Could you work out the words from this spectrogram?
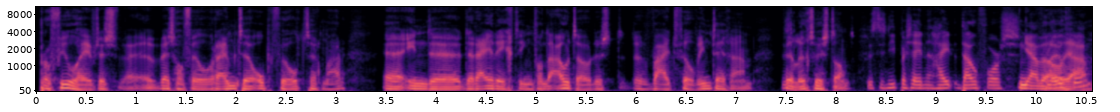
profiel heeft. Dus eh, best wel veel ruimte opvult, zeg maar, eh, in de, de rijrichting van de auto. Dus er waait veel wind tegenaan, veel luchtweerstand. Dus het is niet per se een high downforce Ja, wel, vleugel. ja.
